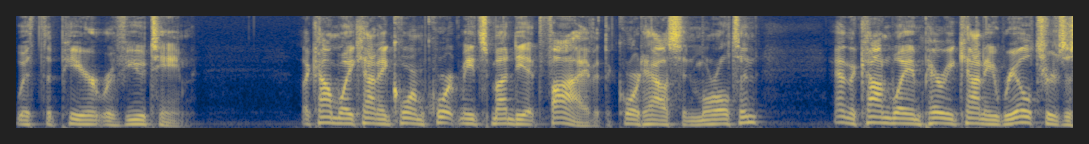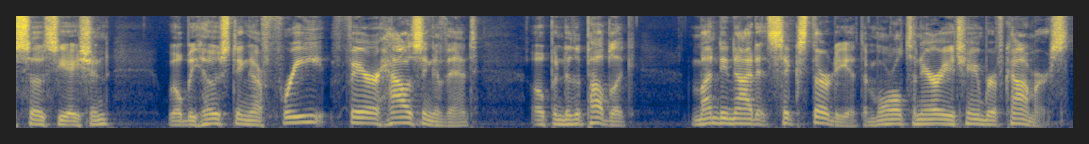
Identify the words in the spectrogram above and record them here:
with the peer review team. The Conway County Quorum Court meets Monday at 5 at the courthouse in Morrilton, and the Conway and Perry County Realtors Association will be hosting a free fair housing event open to the public Monday night at 6:30 at the Morrilton Area Chamber of Commerce.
